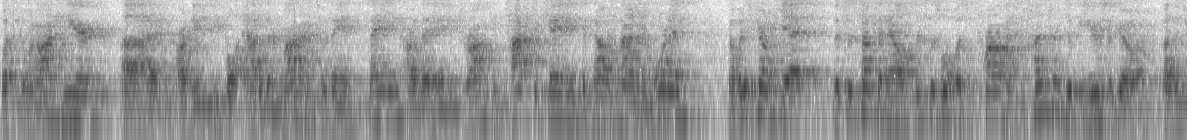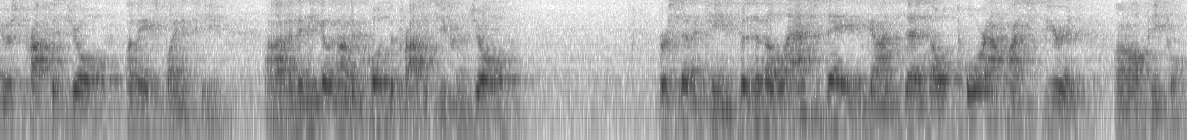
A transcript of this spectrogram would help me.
What's going on here? Uh, are these people out of their minds? Are they insane? Are they drunk, intoxicated? He said, No, it's nine in the morning. Nobody's drunk yet. This is something else. This is what was promised hundreds of years ago by the Jewish prophet Joel. Let me explain it to you. Uh, and then he goes on to quote the prophecy from Joel. Verse 17 it says, In the last days, God says, I will pour out my spirit on all people.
